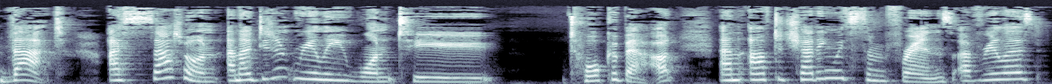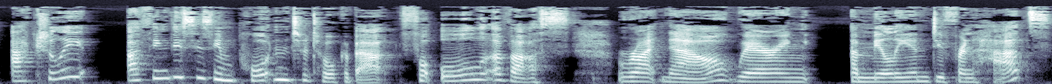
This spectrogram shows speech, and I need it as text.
that I sat on and I didn't really want to talk about. And after chatting with some friends, I've realized actually I think this is important to talk about for all of us right now wearing a million different hats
